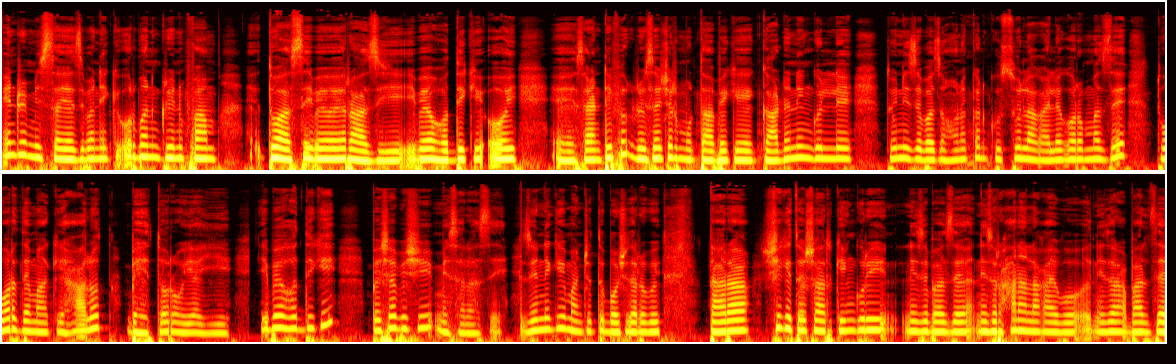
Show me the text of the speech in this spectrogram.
এন্ট্রি মিস চাই জীবনে কি উরবান গ্রিন ফার্ম তো আছে এবার রাজি। এবার হদ্দি কি ওই সায়েন্টিফিক রিসার্চের মোতাবেকে গার্ডেনিং করলে তুই নিজে বাজে হনকান কুসু লাগাইলে গরম মাঝে, তোর দেমাকি হালত বেহতর হয়ে আইয়ে। এবার হদ্দি কি বেশা বেশি মেশাল আছে। যে নাকি মানুষ তো বসে তারা শিক্ষিত সার কিংগুরি নিজে বাজে, নিজের হানা লাগাইব, নিজের আবার যে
